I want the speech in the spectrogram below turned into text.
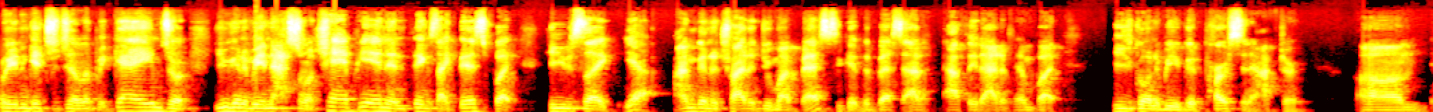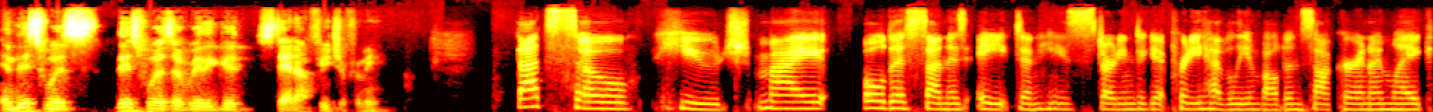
"We're going to get you to Olympic Games," or "You're going to be a national champion," and things like this. But he was like, "Yeah, I'm going to try to do my best to get the best athlete out of him, but he's going to be a good person after." Um, and this was this was a really good standout feature for me. That's so huge. My oldest son is eight and he's starting to get pretty heavily involved in soccer. And I'm like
